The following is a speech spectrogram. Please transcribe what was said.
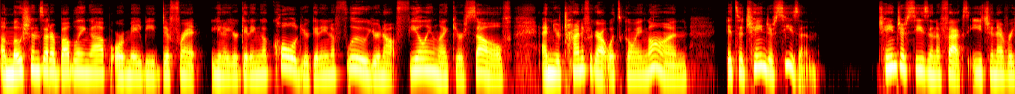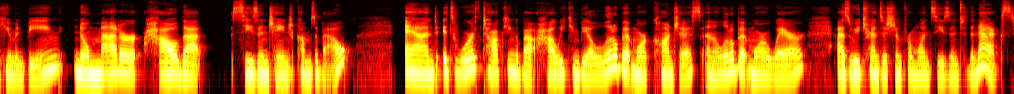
emotions that are bubbling up or maybe different you know you're getting a cold you're getting a flu you're not feeling like yourself and you're trying to figure out what's going on it's a change of season change of season affects each and every human being no matter how that season change comes about and it's worth talking about how we can be a little bit more conscious and a little bit more aware as we transition from one season to the next.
